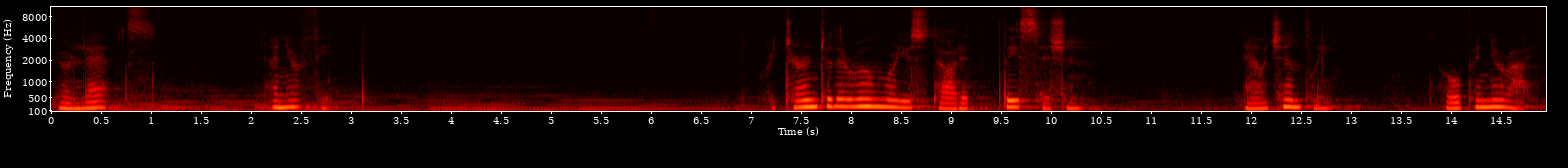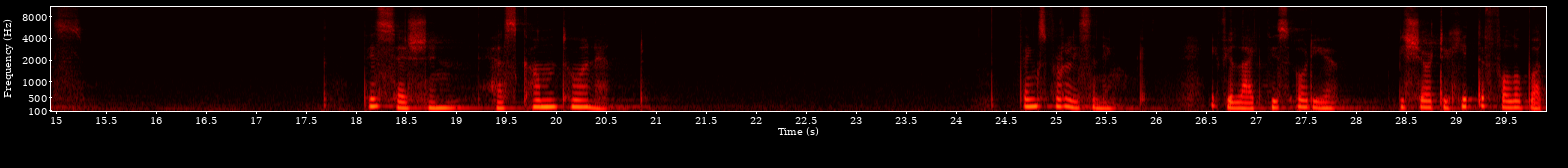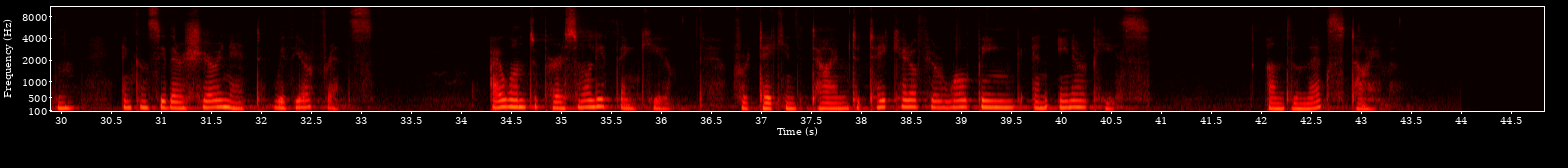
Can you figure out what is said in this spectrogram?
your legs, and your feet. Return to the room where you started this session. Now, gently open your eyes. This session has come to an end. Thanks for listening. If you like this audio, be sure to hit the follow button and consider sharing it with your friends. I want to personally thank you for taking the time to take care of your well being and inner peace. Until next time.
